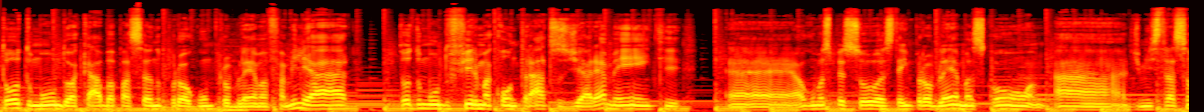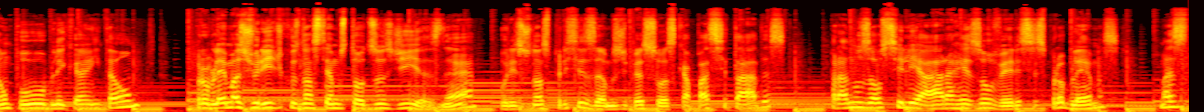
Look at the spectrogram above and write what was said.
todo mundo acaba passando por algum problema familiar, todo mundo firma contratos diariamente, é, algumas pessoas têm problemas com a administração pública, então problemas jurídicos nós temos todos os dias, né? Por isso nós precisamos de pessoas capacitadas para nos auxiliar a resolver esses problemas, mas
